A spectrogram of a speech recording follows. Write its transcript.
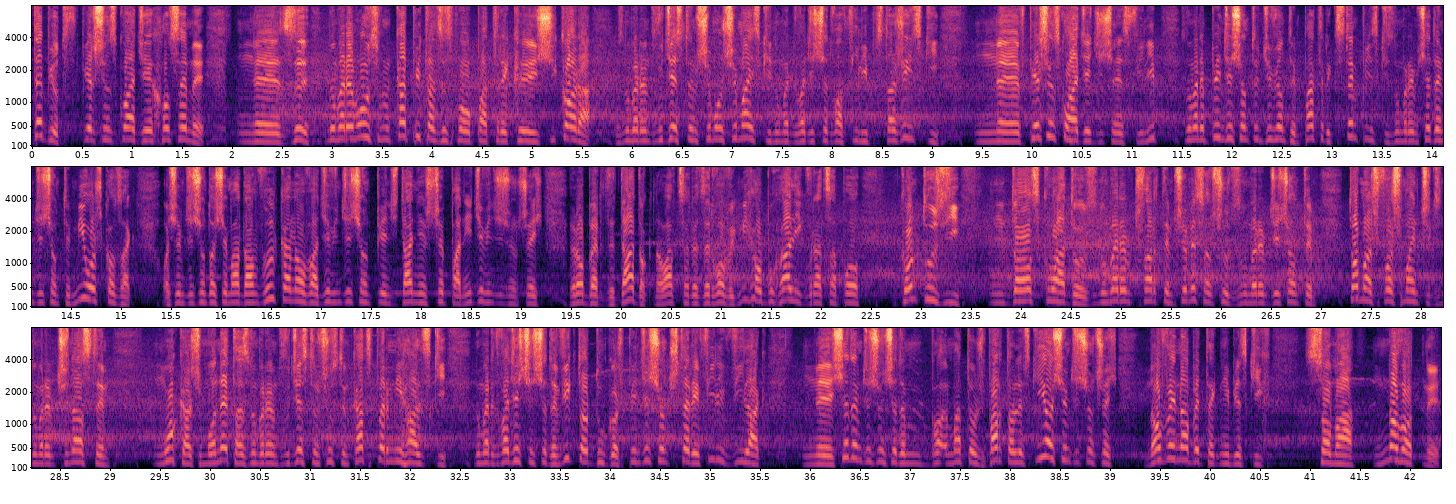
debiut w pierwszym składzie Hosemy, e, z numerem 8 kapitan zespołu Patryk Sikora, z numerem numerem 20 Szymon Szymański, numer 22 Filip Starzyński. Mm, e, w pierwszym składzie dzisiaj jest Filip, z numerem 59 Patryk Stępiński, z numerem 70 Miłosz Kozak, 88 Adam Wulkanowa, 95 Daniel Szczepan 96 Robert Dadok na ławce rezerwowych. Michał Buchalik wraca po kontuzji mm, do składu z numerem 4 Przemysław Szut, z numerem 10 Tomasz Foszmańczyk, z numerem 13 Łukasz Moneta z numerem 26, Kacper Michalski, numer 27, Wiktor Długosz, 54, Filip Wilak, 77, Mateusz Bartolewski i 86, nowy nabytek niebieskich, Soma Nowotny.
